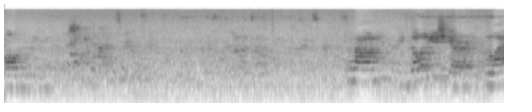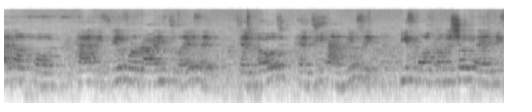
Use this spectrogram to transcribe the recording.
on Salam, Indonesia, the land of hope, temples, painting and music. Its most commercial place is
